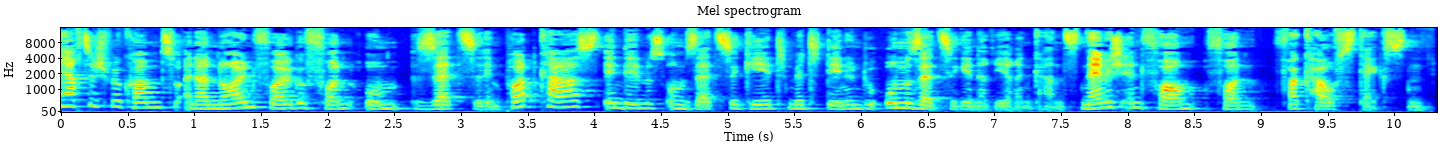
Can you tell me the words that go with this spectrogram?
und herzlich willkommen zu einer neuen Folge von Umsätze, dem Podcast, in dem es um Sätze geht, mit denen du Umsätze generieren kannst, nämlich in Form von Verkaufstexten.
